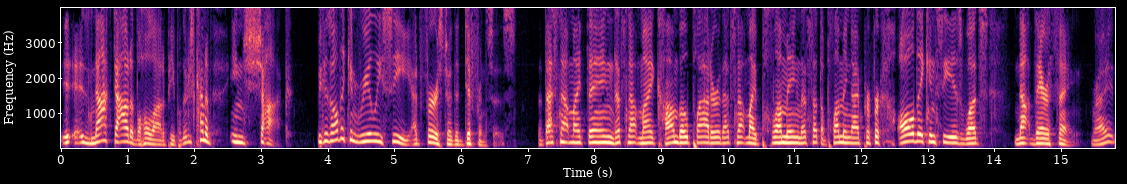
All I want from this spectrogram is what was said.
is knocked out of a whole lot of people. They're just kind of in shock because all they can really see at first are the differences. That that's not my thing. That's not my combo platter. That's not my plumbing. That's not the plumbing I prefer. All they can see is what's not their thing, right?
